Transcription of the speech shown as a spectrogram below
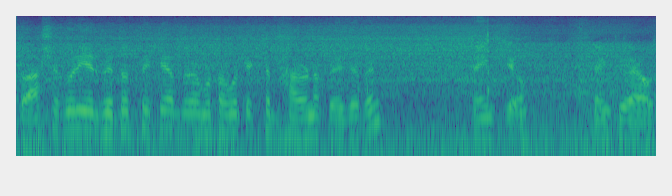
তো আশা করি এর ভেতর থেকে আপনারা মোটামুটি একটা ধারণা পেয়ে যাবেন। Thank you thank you all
